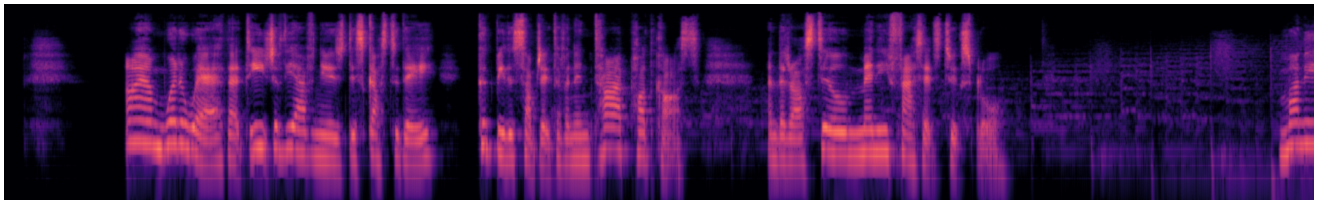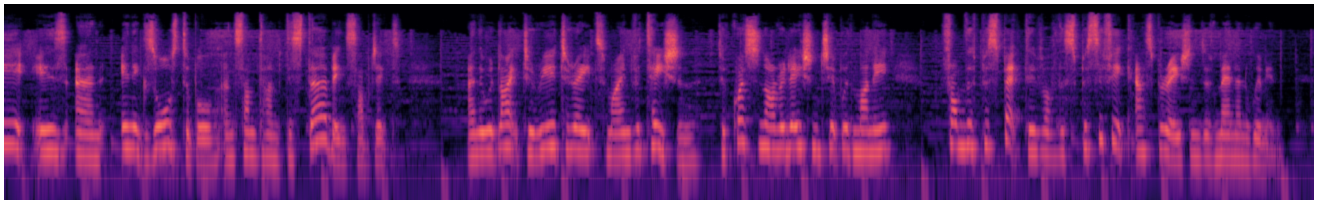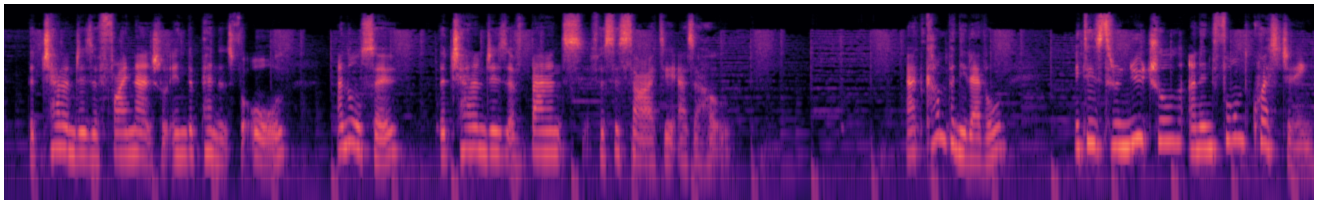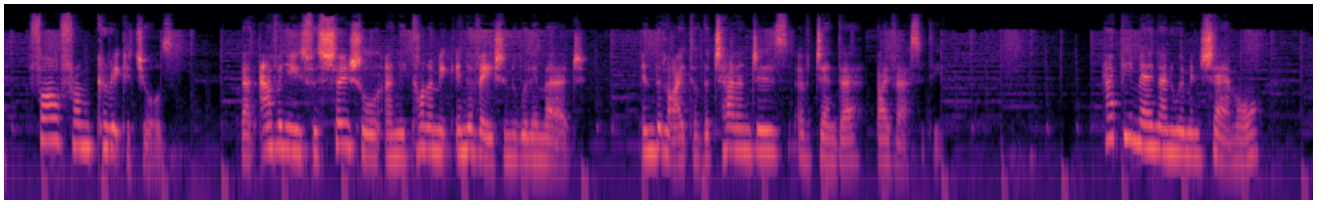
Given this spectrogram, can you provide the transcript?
I am well aware that each of the avenues discussed today could be the subject of an entire podcast, and there are still many facets to explore. Money is an inexhaustible and sometimes disturbing subject, and I would like to reiterate my invitation to question our relationship with money from the perspective of the specific aspirations of men and women, the challenges of financial independence for all, and also the challenges of balance for society as a whole. At company level, it is through neutral and informed questioning, far from caricatures, that avenues for social and economic innovation will emerge in the light of the challenges of gender diversity. Happy Men and Women Share More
